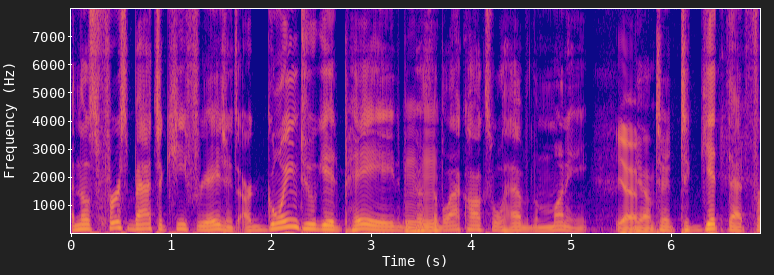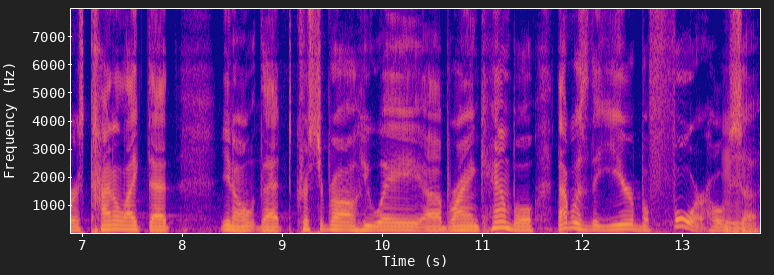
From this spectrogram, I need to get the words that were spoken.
and those first batch of key free agents are going to get paid because mm-hmm. the Blackhawks will have the money yeah. Yeah. to, to get that first kind of like that you know that Cristobal Huet uh, Brian Campbell that was the year before Hossa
